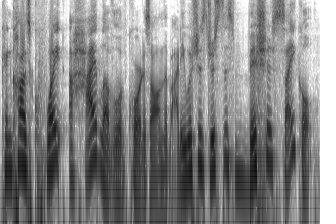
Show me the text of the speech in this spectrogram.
can cause quite a high level of cortisol in the body, which is just this vicious cycle.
